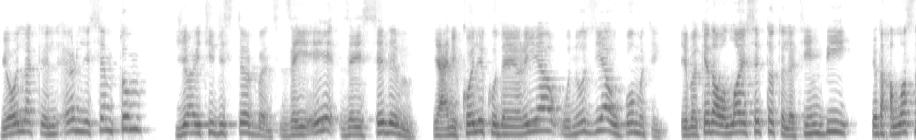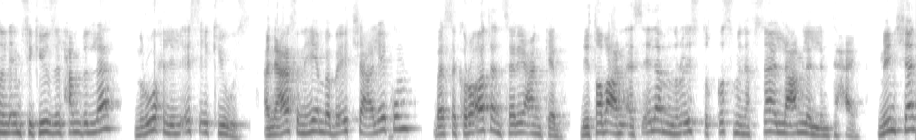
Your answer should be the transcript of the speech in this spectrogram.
بيقول لك ال early symptom GIT disturbance زي إيه؟ زي السيدم يعني colic و diarrhea و nausea و vomiting يبقى كده والله 36 B كده خلصنا ال MCQs الحمد لله نروح لل SAQs أنا عارف إن هي ما بقتش عليكم بس قراءة سريعا كده. دي طبعا أسئلة من رئيسة القسم نفسها اللي عاملة الامتحان. mention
